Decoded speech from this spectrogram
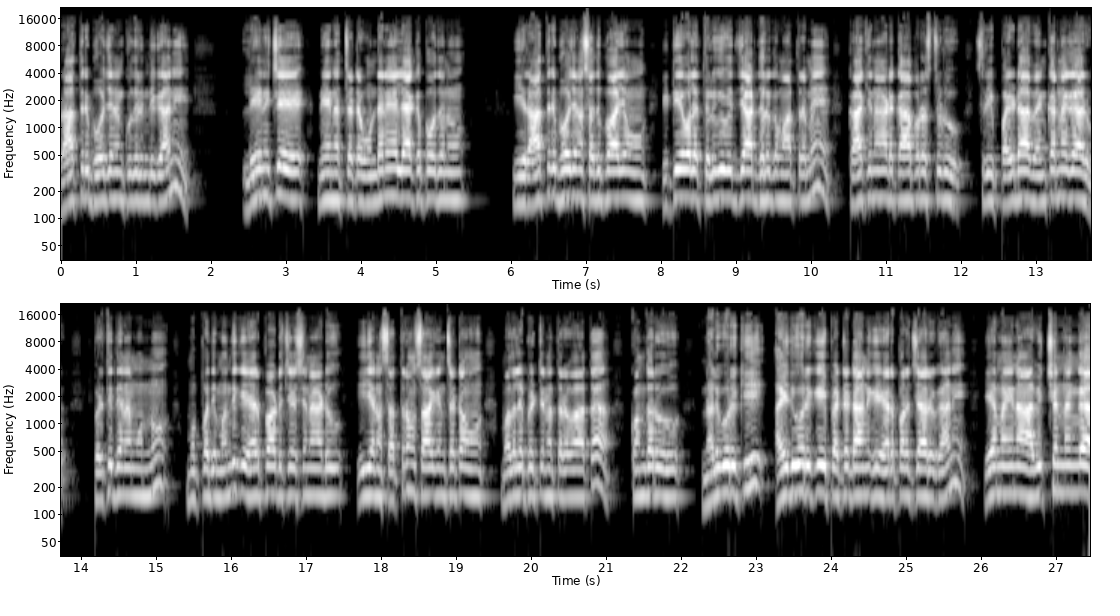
రాత్రి భోజనం కుదిరింది కానీ లేనిచే నేనచ్చట ఉండనే లేకపోదును. ఈ రాత్రి భోజన సదుపాయం ఇటీవల తెలుగు విద్యార్థులకు మాత్రమే కాకినాడ కాపరస్తుడు శ్రీ పైడా వెంకన్న గారు ప్రతిదినమును ముప్పది మందికి ఏర్పాటు చేసినాడు. ఈయన సత్రం సాగించటం మొదలుపెట్టిన తర్వాత కొందరు నలుగురికి ఐదుగురికి పెట్టడానికి ఏర్పరిచారు కానీ ఏమైనా అవిచ్ఛిన్నంగా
